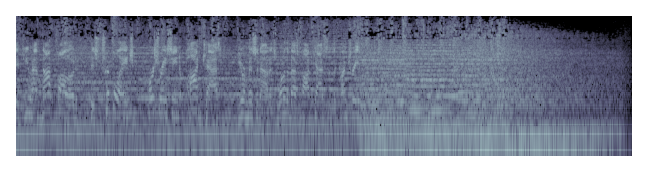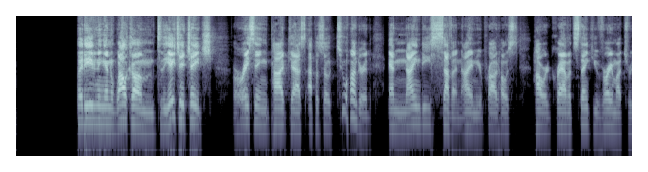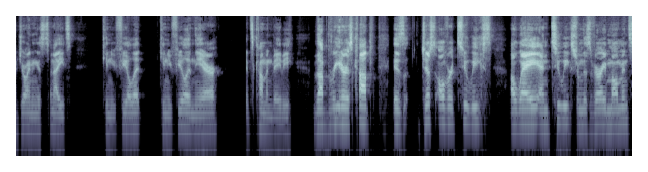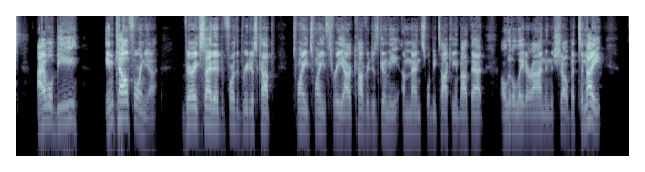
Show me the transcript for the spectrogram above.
If you have not followed his Triple H horse racing podcast, you're missing out. It's one of the best podcasts in the country. Good evening and welcome to the HHH Racing Podcast, episode 297. I am your proud host, Howard Kravets. Thank you very much for joining us tonight. Can you feel it? Can you feel it in the air? It's coming, baby. The Breeders' Cup is just over two weeks away, and two weeks from this very moment, I will be in California. Very excited for the Breeders' Cup 2023. Our coverage is going to be immense. We'll be talking about that a little later on in the show. But tonight,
